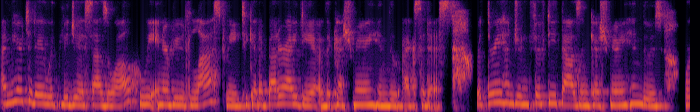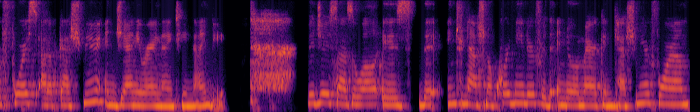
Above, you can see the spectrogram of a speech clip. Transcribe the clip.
I'm here today with Vijay Sazwal, who we interviewed last week to get a better idea of the Kashmiri Hindu exodus, where 350,000 Kashmiri Hindus were forced out of Kashmir in January 1990. Vijay Sazwal is the international coordinator for the Indo American Kashmir Forum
